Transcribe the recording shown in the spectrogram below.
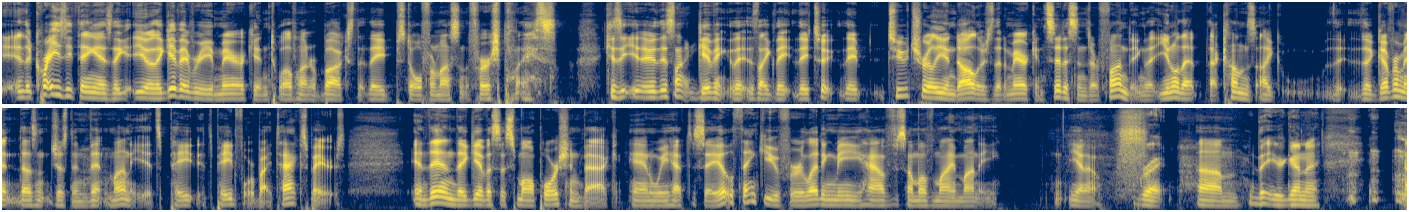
And the crazy thing is, they you know they give every American twelve hundred bucks that they stole from us in the first place because it's not giving. It's like they, they took they two trillion dollars that American citizens are funding. That you know that that comes like the, the government doesn't just invent money. It's paid it's paid for by taxpayers, and then they give us a small portion back, and we have to say, oh, thank you for letting me have some of my money. You know, Right. um, That you're gonna. I don't.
